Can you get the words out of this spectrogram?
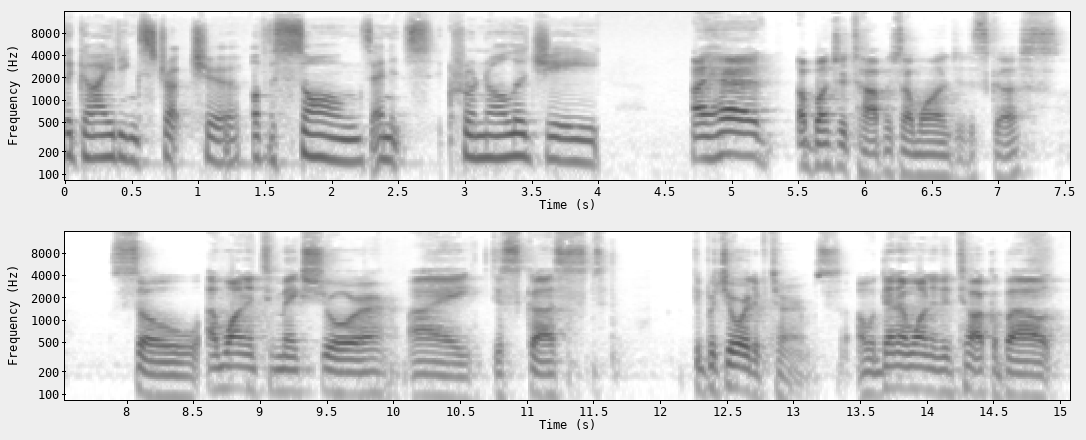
the guiding structure of the songs and its chronology? I had a bunch of topics I wanted to discuss. So I wanted to make sure I discussed the pejorative terms. Then I wanted to talk about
